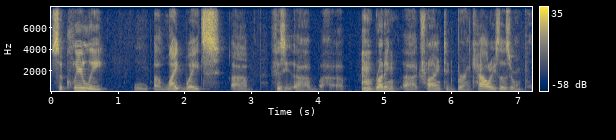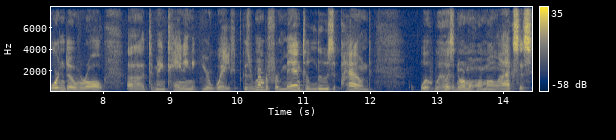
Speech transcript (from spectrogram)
So clearly, uh, light weights, uh, uh, uh running, uh, trying to burn calories, those are important overall uh, to maintaining your weight. Because remember, for a man to lose a pound, who has a normal hormonal axis,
